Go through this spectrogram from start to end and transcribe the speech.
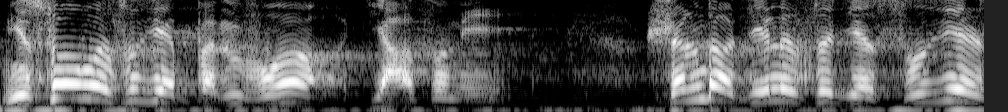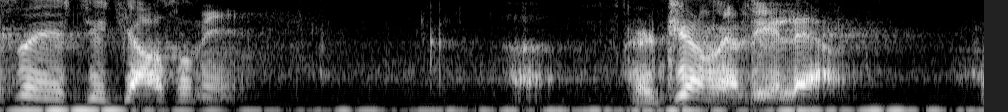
你娑婆世界本佛加持你。升到极乐世界，世界是就加持你，啊，是这样的力量，啊，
